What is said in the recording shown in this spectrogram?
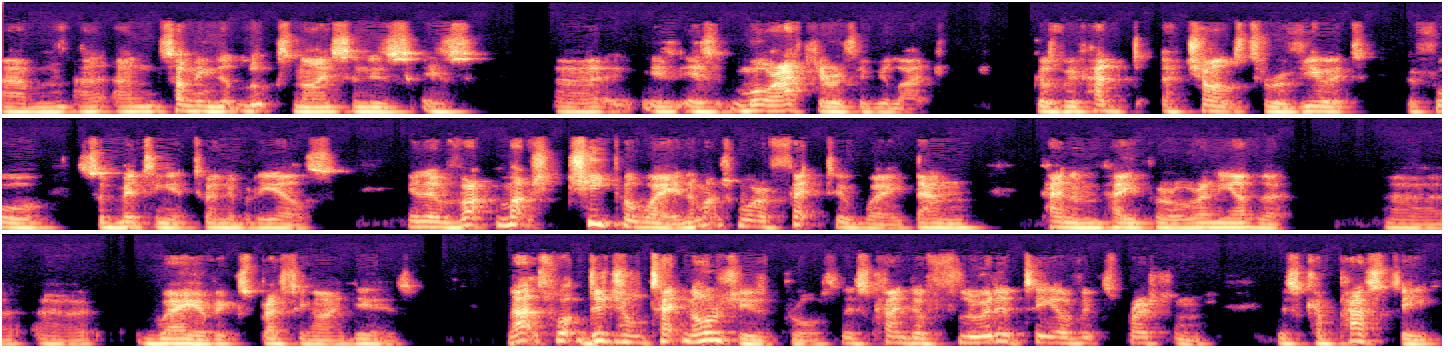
um, and, and, something that looks nice and is, is, uh, is, is, more accurate, if you like, because we've had a chance to review it before submitting it to anybody else in a much cheaper way, in a much more effective way than pen and paper or any other uh, uh, way of expressing ideas. That's what digital technology has brought, this kind of fluidity of expression this capacity.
